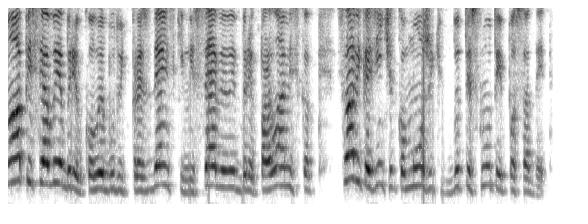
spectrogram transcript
Ну а після виборів, коли будуть президентські, місцеві вибори, парламентські, Славіка Зінченко можуть дотиснути і посадити.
